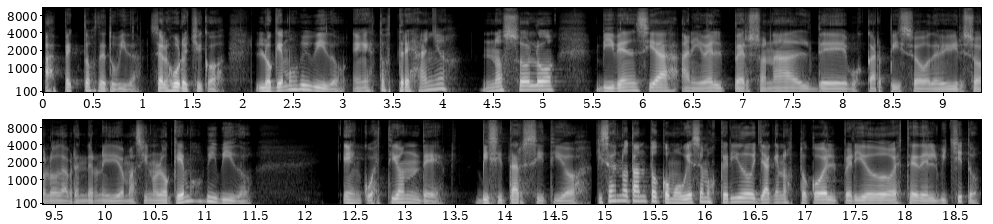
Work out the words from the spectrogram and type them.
aspectos de tu vida. Se lo juro chicos, lo que hemos vivido en estos tres años no solo vivencias a nivel personal de buscar piso, de vivir solo, de aprender un idioma, sino lo que hemos vivido en cuestión de visitar sitios, quizás no tanto como hubiésemos querido ya que nos tocó el periodo este del bichito,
